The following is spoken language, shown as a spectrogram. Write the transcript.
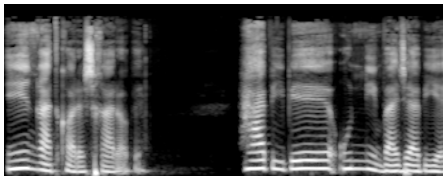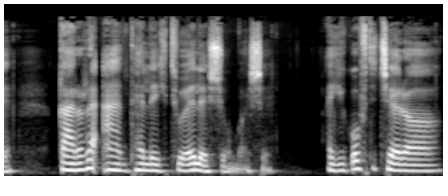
اینقدر کارش خرابه. حبیبه اون نیم وجبیه. قرار انتلکتوئلشون باشه. اگه گفتی چرا؟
